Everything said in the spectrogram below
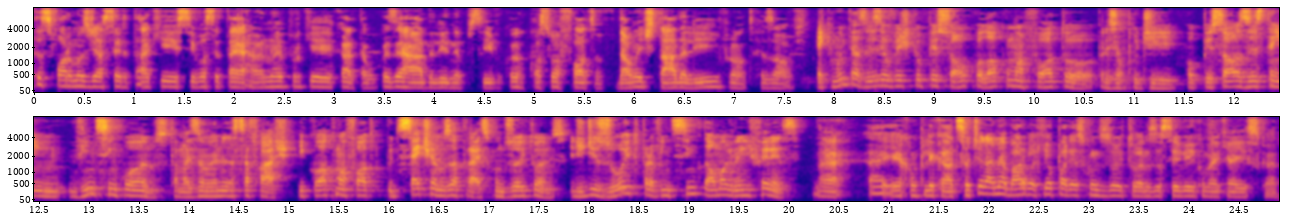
tantas formas de acertar que se você tá errando é porque, cara, tá alguma coisa errada ali, não é possível, com, com a sua foto. Dá uma editada ali e pronto, resolve. É que muitas vezes eu vejo que o pessoal coloca uma foto, por exemplo, de. O pessoal às vezes tem 25 anos, tá mais ou menos nessa faixa, e coloca uma foto de 7 anos atrás, com 18 anos. De 18 para 25 dá uma grande diferença. É. Aí é complicado. Se eu tirar minha barba aqui, eu pareço com 18 anos, eu sei bem como é que é isso, cara.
